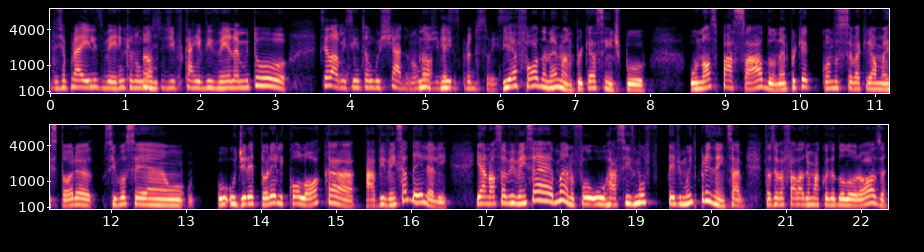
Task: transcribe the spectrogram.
Deixa pra eles verem que eu não, Não. gosto de ficar revivendo. É muito. Sei lá, eu me sinto angustiado. Não, Não, gosto de ver e- essas produções. E é foda, né, mano? Porque assim, tipo, o nosso passado, né? Porque quando você vai criar uma história, se você é um. O, o diretor, ele coloca a vivência dele ali. E a nossa vivência é, mano, foi, o racismo teve muito presente, sabe? Então você vai falar de uma coisa dolorosa,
